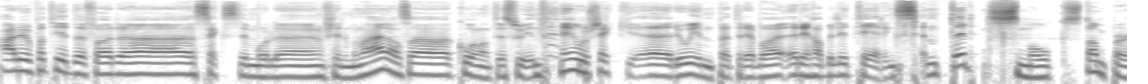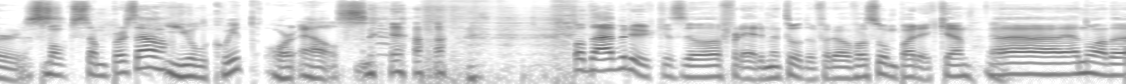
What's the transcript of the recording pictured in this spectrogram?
er det jo på tide for uh, sexsymbolfilmen her. Altså kona til Sweeney. Hun sjekker jo inn på et rehabiliteringssenter. Smoke Stumpers. Smoke Stumpers, ja. You'll quit or else. Og der brukes jo flere metoder for å få sumpa røyken. Eh, noe av det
